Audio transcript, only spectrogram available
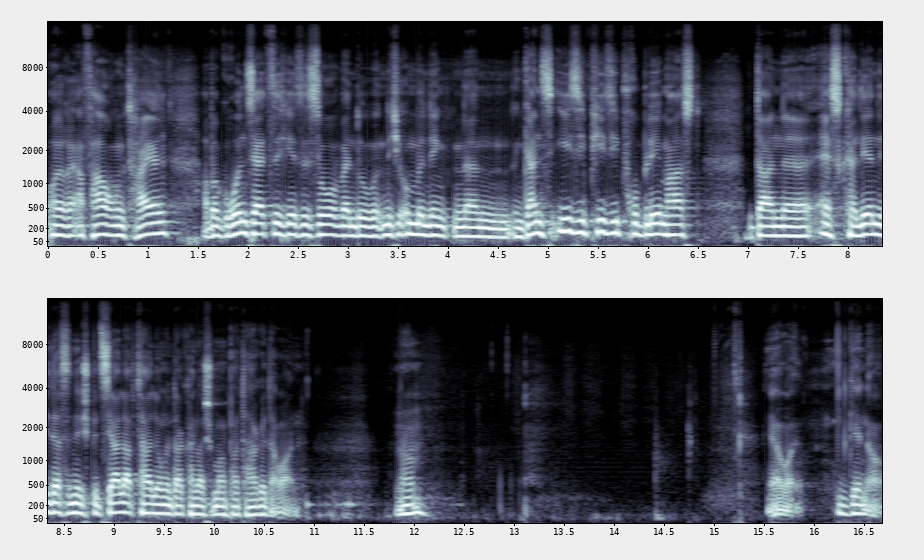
eure Erfahrungen teilen. Aber grundsätzlich ist es so, wenn du nicht unbedingt ein, ein ganz easy peasy Problem hast, dann äh, eskalieren die das in die Spezialabteilung und da kann das schon mal ein paar Tage dauern. Ne? Jawohl, genau.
